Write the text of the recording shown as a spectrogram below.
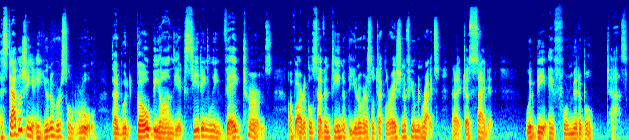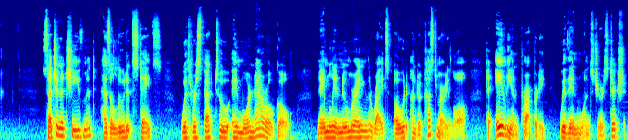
establishing a universal rule that would go beyond the exceedingly vague terms of Article 17 of the Universal Declaration of Human Rights that I just cited would be a formidable task. Such an achievement has eluded states with respect to a more narrow goal, namely enumerating the rights owed under customary law to alien property within one's jurisdiction.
